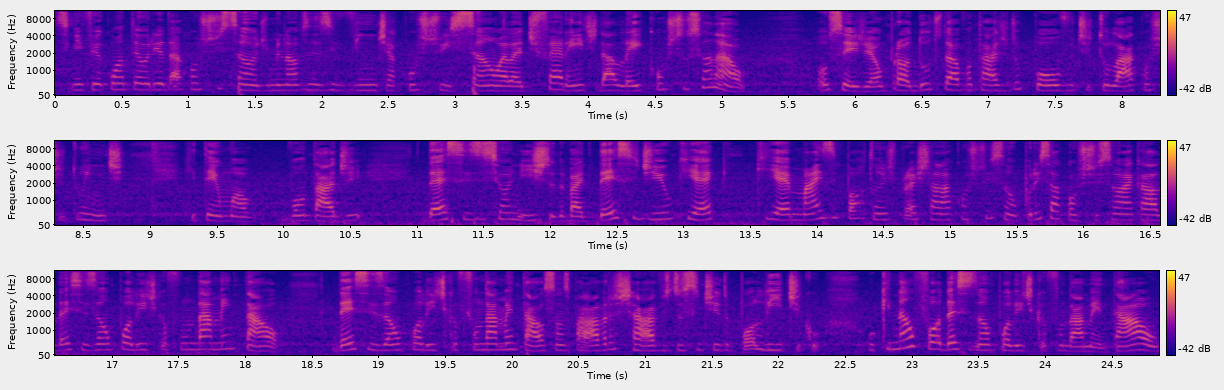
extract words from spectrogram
Significa uma teoria da Constituição de 1920. A Constituição ela é diferente da lei constitucional ou seja, é um produto da vontade do povo titular constituinte, que tem uma vontade decisionista, vai decidir o que é que é mais importante para estar na Constituição. Por isso a Constituição é aquela decisão política fundamental. Decisão política fundamental são as palavras-chave do sentido político. O que não for decisão política fundamental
